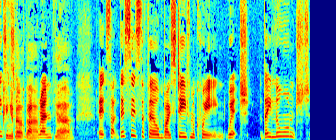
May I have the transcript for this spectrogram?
talking need to about talk that. about Grenfell. Yeah. It's like this is the film by Steve McQueen, which they launched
